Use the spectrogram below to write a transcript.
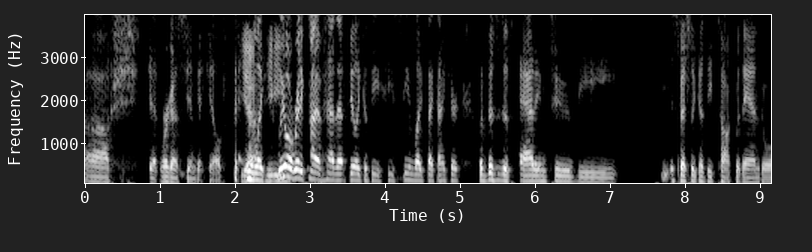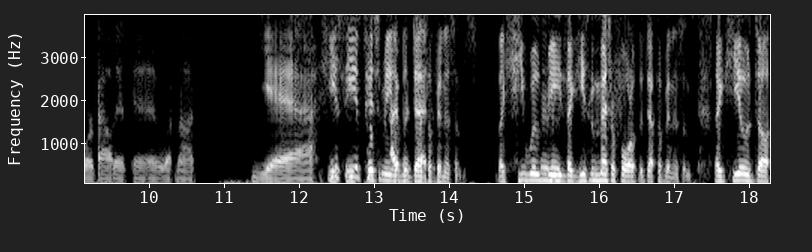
oh shit, we're gonna see him get killed. Yeah, like he- we already kind of had that feeling because he he seemed like that kind of character, but this is just adding to the, especially because he talked with Andor about it and whatnot. Yeah, he's, the he's- epitome I of the death of innocence. Like he will be Mhm. like he's the metaphor of the death of innocence. Like he'll die,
